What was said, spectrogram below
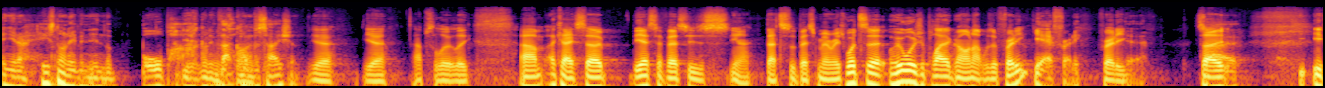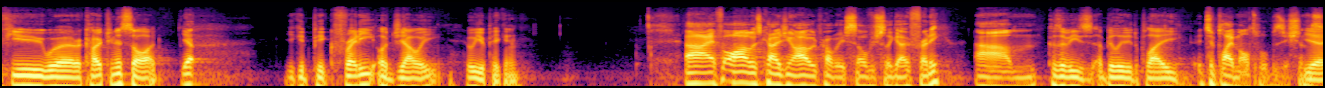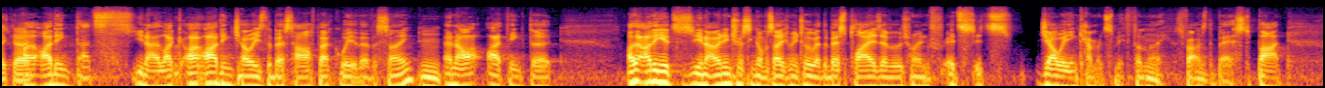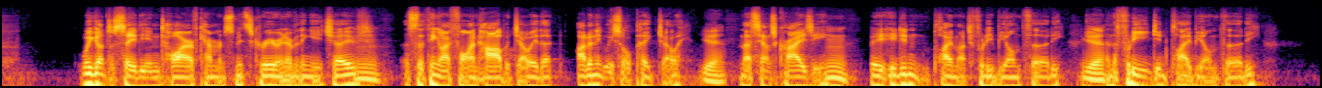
And you know, he's not even in the ballpark even of that close. conversation. Yeah, yeah, absolutely. Um, okay, so the SFS is, you know, that's the best memories. What's the, who was your player growing up? Was it Freddie? Yeah, Freddie. Freddie. Yeah. So, if you were a coach in a side, Yep. You could pick Freddie or Joey. Who are you picking? Uh, if I was coaching, I would probably selfishly go Freddie. Um, Because of his ability to play. to play multiple positions. Yeah, okay. I, I think that's you know like I, I think Joey's the best halfback we have ever seen, Mm. and I, I think that I, I think it's you know an interesting conversation when you talk about the best players ever between it's it's Joey and Cameron Smith for Mm. me as far as the best, but we got to see the entire of Cameron Smith's career and everything he achieved. Mm. That's the thing I find hard with Joey that I don't think we saw peak Joey. Yeah. And that sounds crazy, mm. but he didn't play much footy beyond 30. Yeah. And the footy he did play beyond 30,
